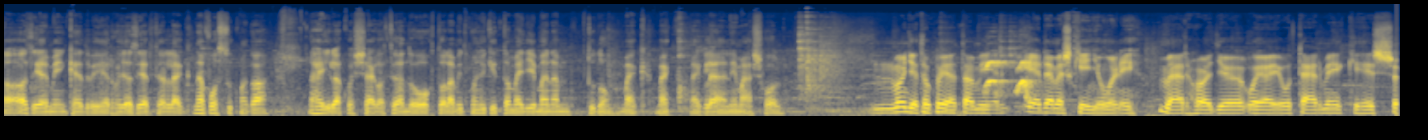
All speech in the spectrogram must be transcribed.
az élmény kedvéért, hogy azért tényleg ne fosszuk meg a, a helyi lakosságot olyan dolgoktól, amit mondjuk itt a megyében nem tudunk meg, meg, meglelni máshol. Mondjatok olyat, amiért érdemes kinyúlni, mert hogy olyan jó termék, és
